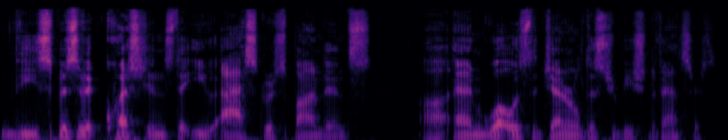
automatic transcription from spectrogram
the specific questions that you asked respondents, uh, and what was the general distribution of answers?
